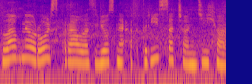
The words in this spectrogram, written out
главную роль сыграла звездная актриса Чон Джи Хён.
